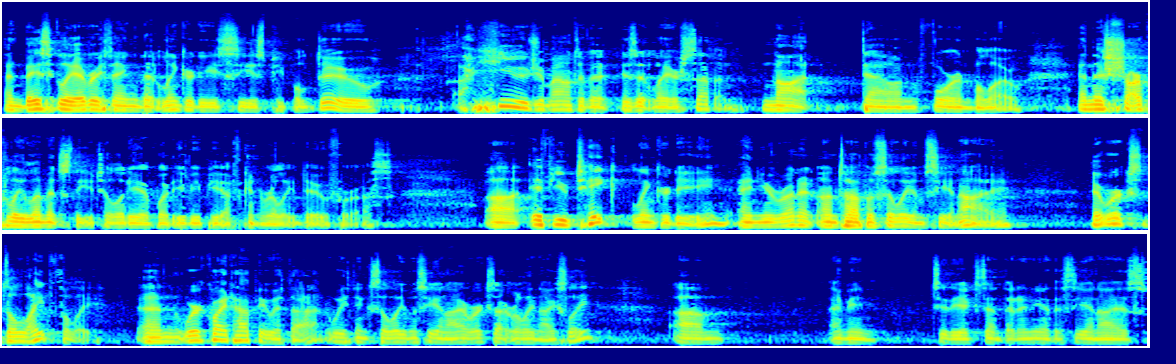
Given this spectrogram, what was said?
And basically everything that Linkerd sees people do a huge amount of it is at layer seven, not down four and below. And this sharply limits the utility of what eBPF can really do for us. Uh, if you take Linkerd and you run it on top of Cilium CNI, it works delightfully. And we're quite happy with that. We think Cilium CNI works out really nicely. Um, I mean, to the extent that any of the CNIs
